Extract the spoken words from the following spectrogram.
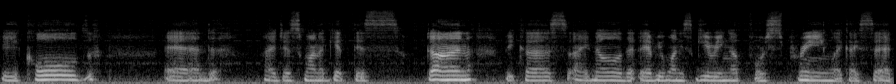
a cold and I just want to get this done because I know that everyone is gearing up for spring like I said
